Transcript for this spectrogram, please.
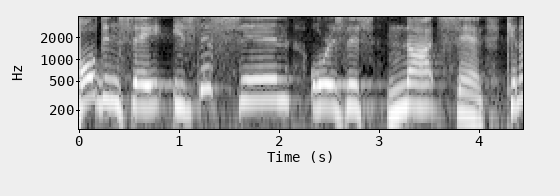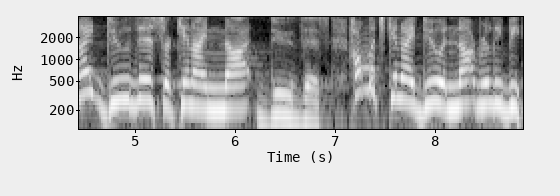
Paul didn't say, is this sin or is this not sin? Can I do this or can I not do this? How much can I do and not really be?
